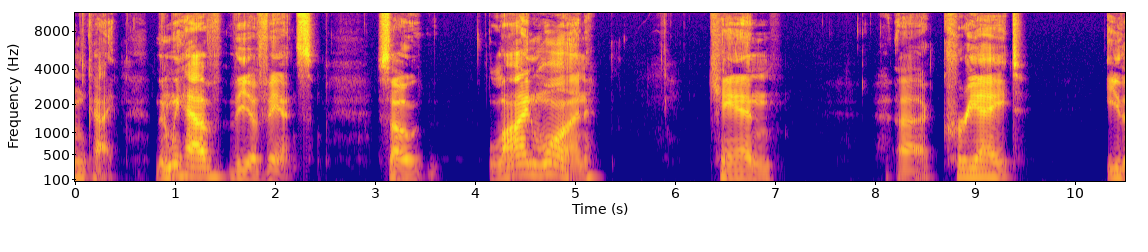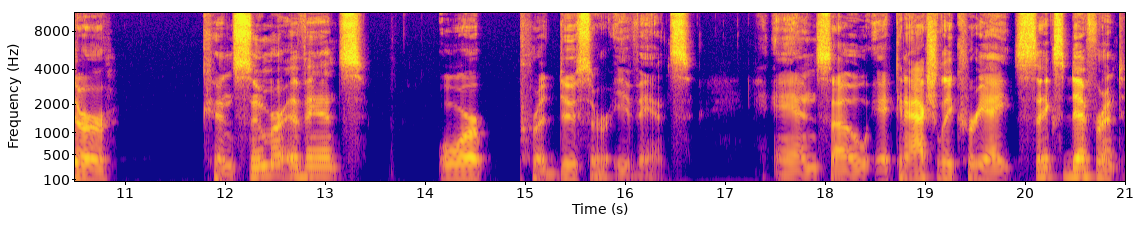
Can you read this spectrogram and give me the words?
okay, then we have the events. So line one can uh, create either consumer events or producer events. And so it can actually create six different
